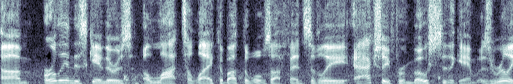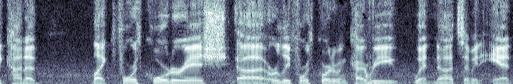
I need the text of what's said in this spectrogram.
um, early in this game, there was a lot to like about the Wolves offensively. Actually, for most of the game, it was really kind of like fourth quarter ish, uh, early fourth quarter when Kyrie went nuts. I mean, and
